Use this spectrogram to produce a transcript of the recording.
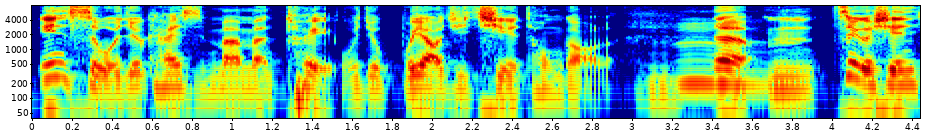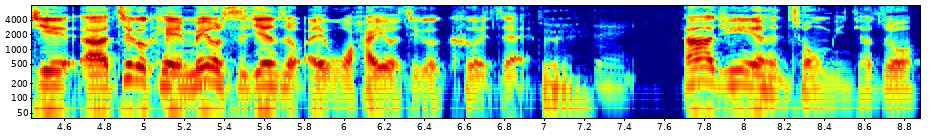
因此我就开始慢慢退，我就不要去接通告了。嗯那嗯，这个先接啊、这个可以没有时间的时候，哎，我还有这个课在。对，对，唐亚军也很聪明，他说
